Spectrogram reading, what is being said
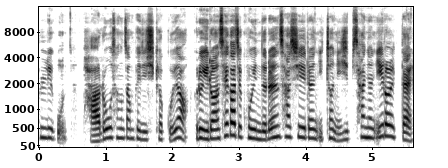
플리곤 바로 상장 폐지시켰고요. 그리고 이러한 세 가지 코인들은 사실은 2024년 1월 달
